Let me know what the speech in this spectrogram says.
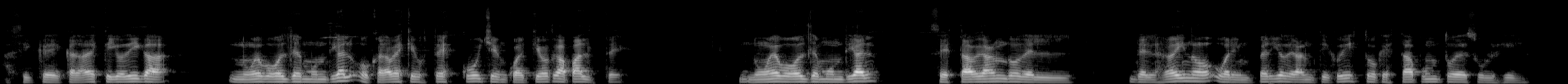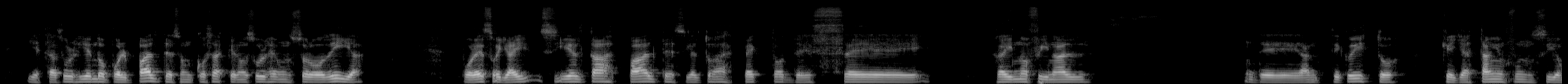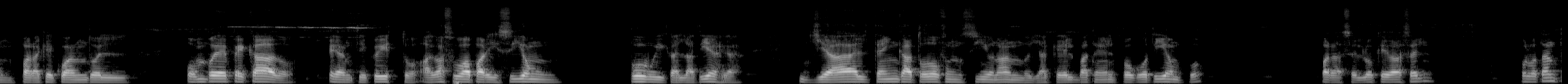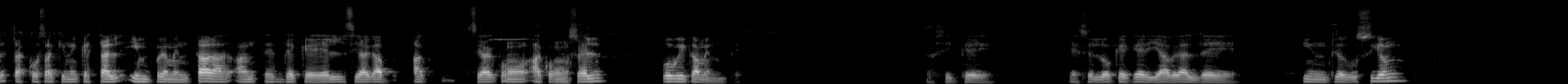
Así que cada vez que yo diga nuevo orden mundial o cada vez que usted escuche en cualquier otra parte nuevo orden mundial, se está hablando del, del reino o el imperio del anticristo que está a punto de surgir. Y está surgiendo por partes, son cosas que no surgen un solo día. Por eso ya hay ciertas partes, ciertos aspectos de ese reino final de anticristo que ya están en función para que cuando el hombre de pecado, el anticristo, haga su aparición pública en la tierra, ya él tenga todo funcionando, ya que él va a tener poco tiempo para hacer lo que va a hacer. Por lo tanto, estas cosas tienen que estar implementadas antes de que él se haga a, se haga a conocer públicamente. Así que eso es lo que quería hablar de introducción.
